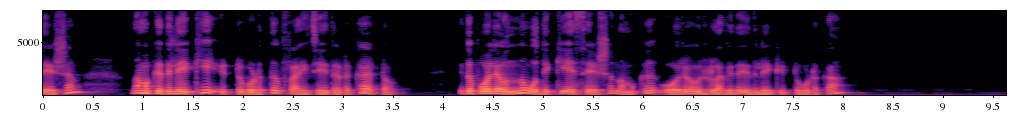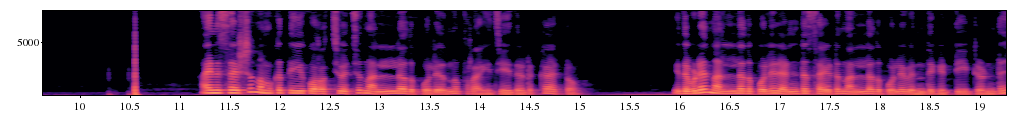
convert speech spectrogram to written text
ശേഷം നമുക്കിതിലേക്ക് ഇട്ട് കൊടുത്ത് ഫ്രൈ ചെയ്തെടുക്കാം കേട്ടോ. ഇതുപോലെ ഒന്ന് ഒതുക്കിയ ശേഷം നമുക്ക് ഓരോ ഉരുള വിധം ഇതിലേക്ക് ഇട്ട് കൊടുക്കാം. അതിനുശേഷം നമുക്ക് തീ കുറച്ച് വെച്ച് നല്ലതുപോലെ ഒന്ന് ഫ്രൈ ചെയ്തെടുക്കാം കേട്ടോ. ഇതിവിടെ നല്ലതുപോലെ രണ്ട് സൈഡ് നല്ലതുപോലെ വെന്ത് കിട്ടിയിട്ടുണ്ട്.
